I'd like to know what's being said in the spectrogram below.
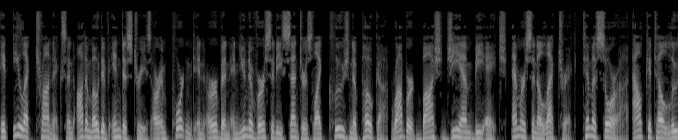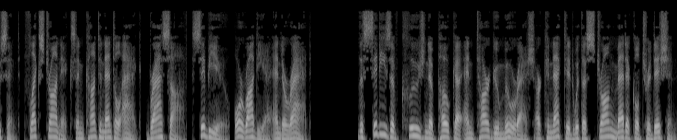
It, electronics and automotive industries are important in urban and university centers like Cluj-Napoca Robert Bosch GmbH, Emerson Electric, Timisoara Alcatel-Lucent, Flextronics and Continental AG, Brasov, Sibiu, Oradea and Arad. The cities of Cluj-Napoca and Targu Mureș are connected with a strong medical tradition,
